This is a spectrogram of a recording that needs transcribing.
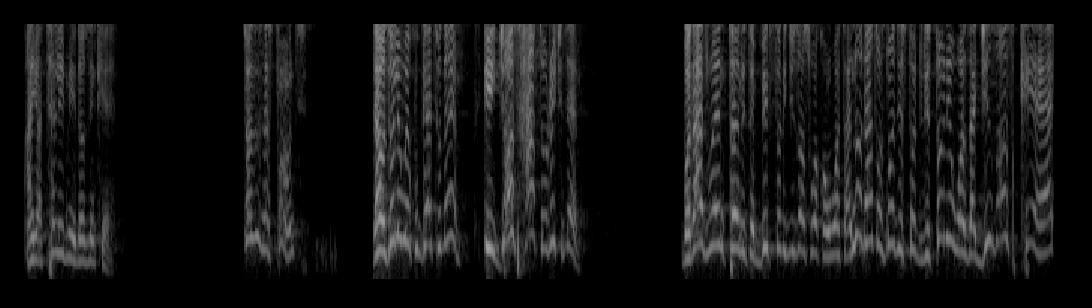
And you're telling me he doesn't care. Just as a stunt. That was the only way he could get to them. He just had to reach them. But that went turned into a big story. Jesus walked on water. No, that was not the story. The story was that Jesus cared.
